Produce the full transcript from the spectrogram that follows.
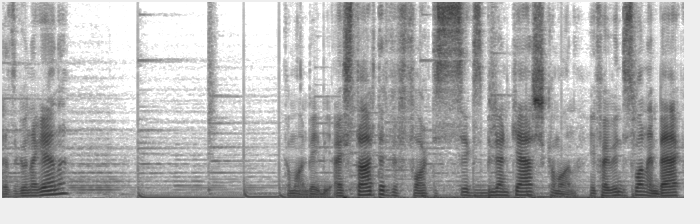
Let's go again. Come on, baby. I started with 46 billion cash. Come on. If I win this one, I'm back.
